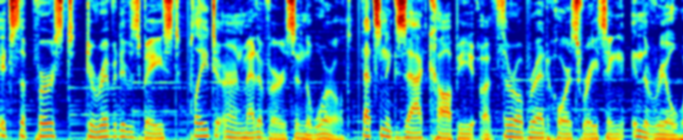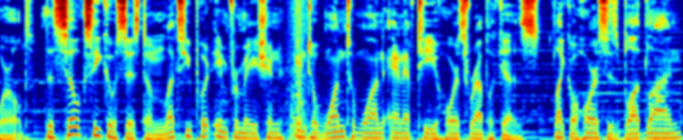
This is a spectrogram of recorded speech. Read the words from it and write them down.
It's the first derivatives-based play-to-earn metaverse in the world. That's an exact copy of thoroughbred horse racing in the real world. The Silks ecosystem lets you put information into one-to-one NFT horse replicas, like a horse's bloodline,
